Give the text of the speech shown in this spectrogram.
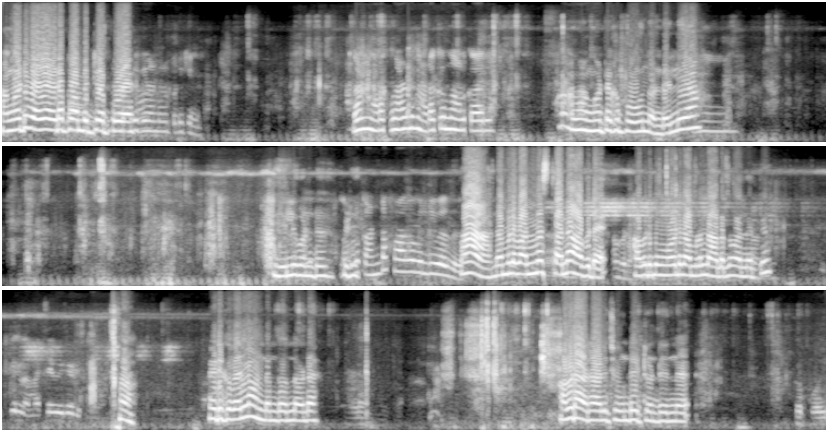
അങ്ങോട്ട് പോയാ എവിടെ പോകാൻ പറ്റുമോ പോയെ പിടിക്കുന്നു. നടക്കുന്ന നടക്കുന്ന ആൾക്കാര്. അത് അങ്ങോട്ടൊക്കെ പോകുന്നുണ്ട് ഇല്ലയോ? വെയിൽ കൊണ്ട് കണ്ട ഭാഗം വലിയ ആ നമ്മൾ വന്ന സ്ഥലം അവിടെ. അവിടെ. ഇങ്ങോട്ട് നമ്മൾ നടന്നു വന്നിട്ട് ആ എടുക്ക്. വെള്ളം ഉണ്ടെന്ന് തോന്നുന്നു അവിടെ. അവിടെ ഒരാൾ ചൂണ്ടിട്ടുണ്ടിരുന്ന് ഇപ്പൊ പോയി.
